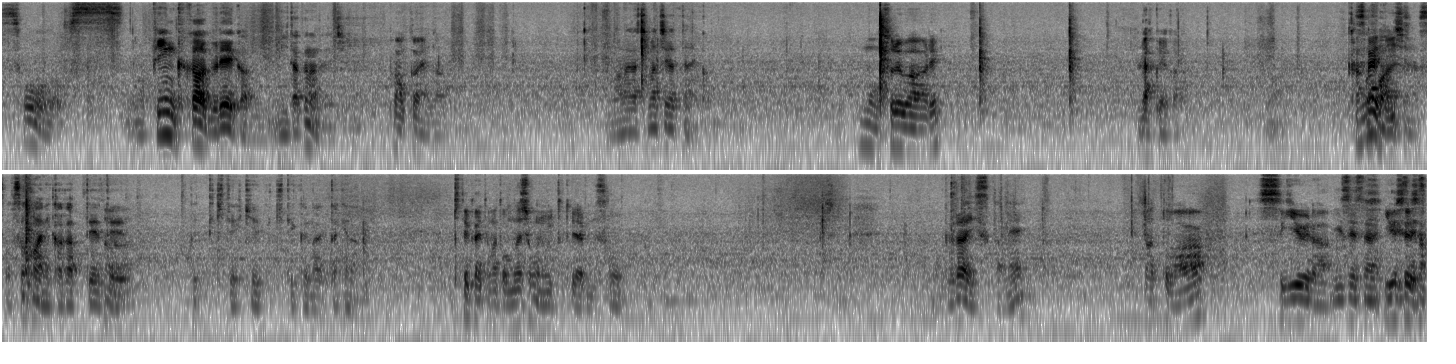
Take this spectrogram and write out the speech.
そうっす。でもピンクかグレーか二択なんだよ自パーカーやな。分まながち間違ってないかもうそれはあれ？楽やから考えていいじゃん。ソファーにそうソファーにかかってて、うん。グッて来て来て来てくるだけなの。来て帰ってまた同じとこに置いとってやるんです。ぐらいですかね。あとは杉浦。ゆうせいさんゆうせいさん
